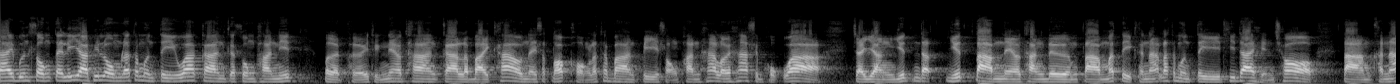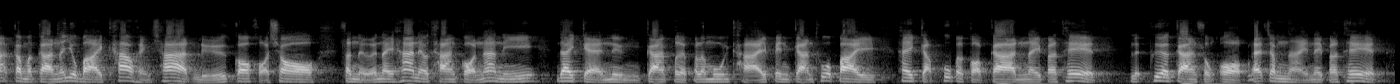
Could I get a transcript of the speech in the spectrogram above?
นายบุญทรงเตริยาพิรมรัฐมนตรีว่าการกระทรวงพาณิชย์ เปิดเผยถึงแนวทางการระบายข้าวในสต็อกของรัฐบาลปี 2556 ว่า จะยังยึดยึดตามแนวทางเดิม ตามมติคณะรัฐมนตรีที่ได้เห็นชอบ ตามคณะกรรมการนโยบายข้าวแห่งชาติ หรือกขชเสนอใน 5 แนวทางก่อนหน้านี้ ได้แก่ 1. การเปิดประมูลขายเป็นการทั่วไป ให้กับผู้ประกอบการในประเทศ เพื่อการส่งออกและจำหน่ายในประเทศ 2.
